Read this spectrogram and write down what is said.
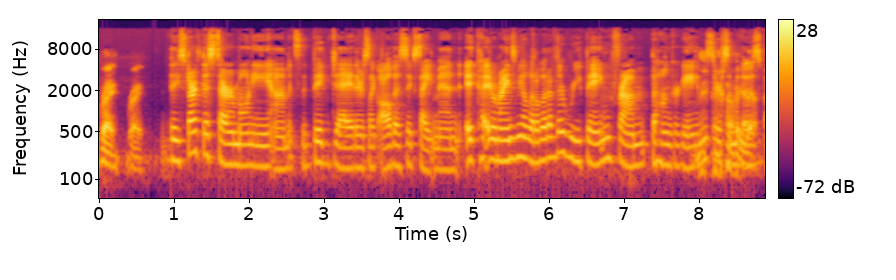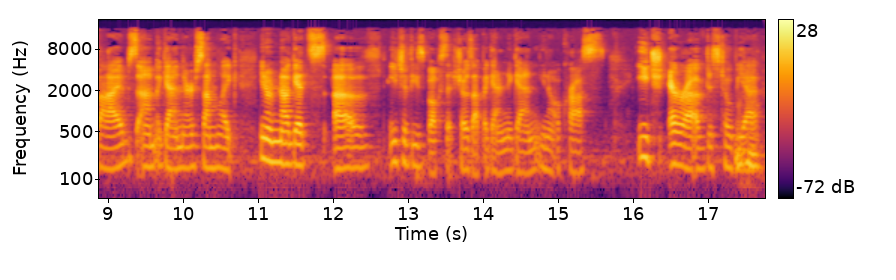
Right, right. They start this ceremony. Um, it's the big day. There's like all this excitement. It, it reminds me a little bit of the reaping from the Hunger Games. There's some of Oh, yeah. those vibes. Um, again, there's some like you know nuggets of each of these books that shows up again and again. You know across each era of dystopia. Um,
